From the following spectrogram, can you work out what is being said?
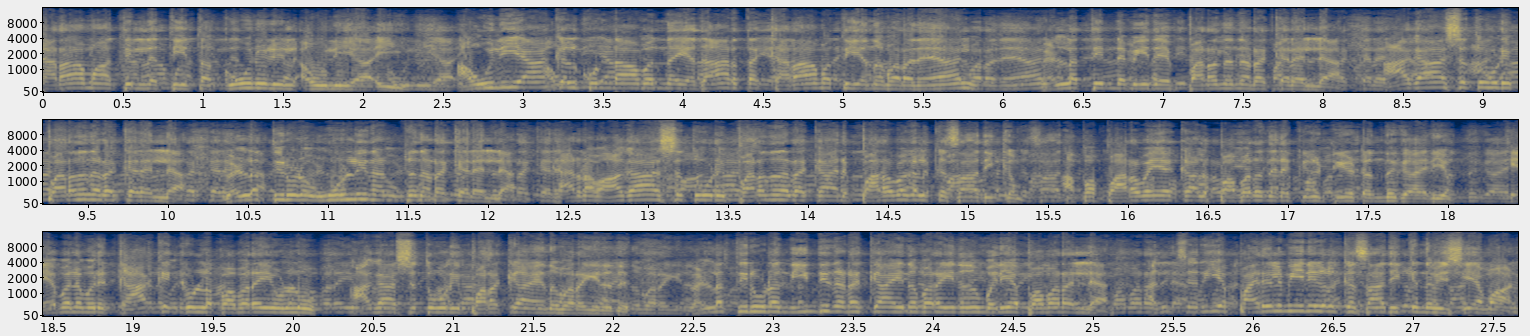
കറാമാത്തിലെത്തി തക്കൂനുലിൽ ഔലിയായി. ഔലിയാക്കൾക്കുണ്ടാവുന്ന യഥാർത്ഥ കറാമത്തി എന്ന് പറഞ്ഞാൽ വെള്ളത്തിന്റെ മീതെ പറന്നു നടക്കലല്ല. ആകാശത്തൂടി പറന്നു നടക്കലല്ല. വെള്ളത്തിലൂടെ ഉള്ളി നട്ട് നടക്കലല്ല. കാരണം ആകാശത്തൂടി പറന്നു നടക്കാൻ പറവകൾക്ക് സാധിക്കും. അപ്പൊ പറവയേക്കാൾ പവർ നിനക്ക് കിട്ടിയിട്ട് എന്ത് കാര്യം? കേവലം ഒരു കാക്കയ്ക്കുള്ള പവറേ ഉള്ളൂ. ആകാശ ആകാശത്തോടി പറക്കുക എന്ന് പറയുന്നത്. വെള്ളത്തിലൂടെ നീന്തി നടക്കുക എന്ന് പറയുന്നതും വലിയ പവറല്ല. അത് ചെറിയ പരൽമീനുകൾക്ക് സാധിക്കുന്ന വിഷയമാണ്.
